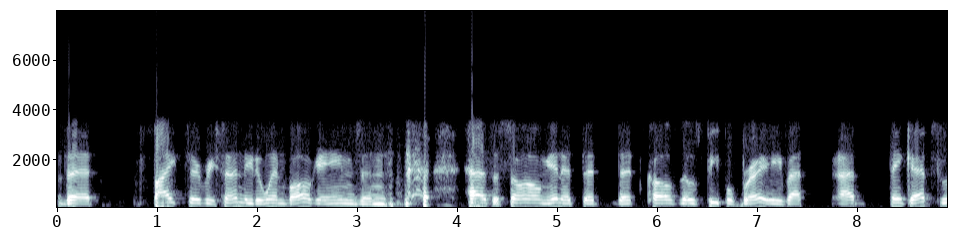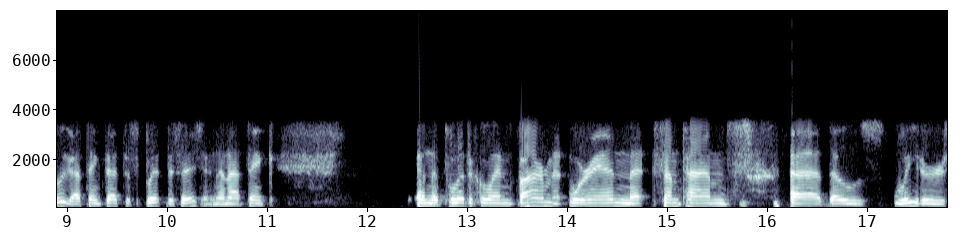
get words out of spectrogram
that fights every Sunday to win ball games and has a song in it that that calls those people brave. I I think absolutely. I think that's a split decision, and I think in the political environment we're in that sometimes uh, those leaders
